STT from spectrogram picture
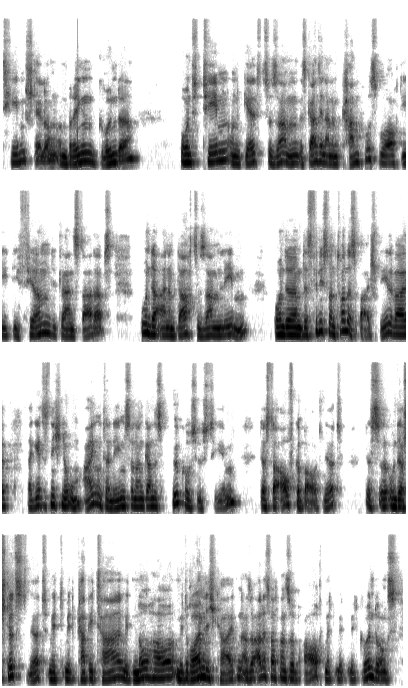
Themenstellungen und bringen Gründer und Themen und Geld zusammen. Das Ganze in einem Campus, wo auch die, die Firmen, die kleinen Startups unter einem Dach zusammenleben. Und ähm, das finde ich so ein tolles Beispiel, weil da geht es nicht nur um ein Unternehmen, sondern ein ganzes Ökosystem, das da aufgebaut wird, das äh, unterstützt wird mit, mit Kapital, mit Know-how, mit Räumlichkeiten, also alles, was man so braucht, mit, mit, mit Gründungs,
